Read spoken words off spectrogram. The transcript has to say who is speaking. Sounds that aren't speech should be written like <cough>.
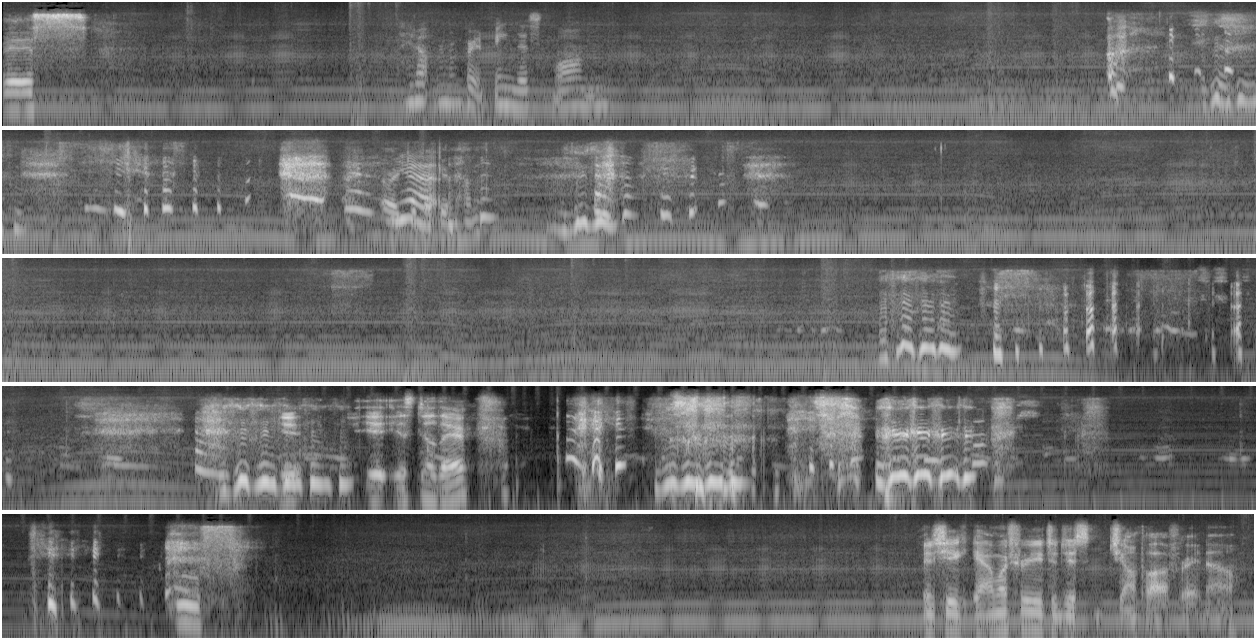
Speaker 1: this.
Speaker 2: I don't remember it being this long.
Speaker 1: Alright,
Speaker 2: yeah.
Speaker 1: get back in. <laughs> <laughs>
Speaker 3: you, you, you still there?
Speaker 1: Oof.
Speaker 3: And Shiki, how much for you to just jump off right now?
